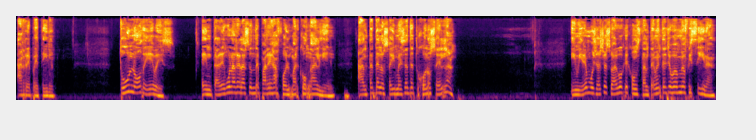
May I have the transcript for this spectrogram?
a repetir. Tú no debes entrar en una relación de pareja, formar con alguien antes de los seis meses de tu conocerla. Y miren muchachos, eso es algo que constantemente yo veo en mi oficina,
